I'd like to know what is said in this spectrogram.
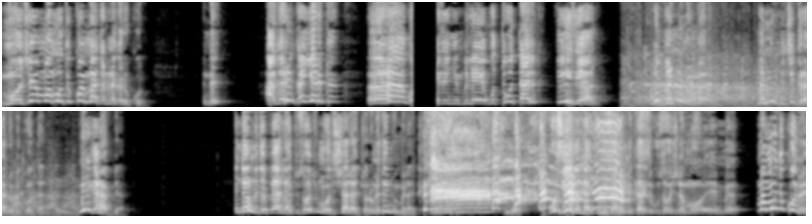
ሞቼ መሞት እኮ የማይቀር ነገር እኮ ነው። እንዴ አገርን ቀየርክ አይዘኝም ብሌ ውጥ ውጥ አልክ ይይዝሃል። ድብን ነው ማለት ምን ምን ችግር አለው ብትሞታ? ምን ይቀራብያል? እንደውም ኢትዮጵያ ያላችሁ ሰዎች ሞት ይሻላችኋል። እውነቴን ነው የምላችሁ። ቁርስ የበላችሁ ነው የምታስቡ ሰዎች ደግሞ መሞት እኮ ነው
